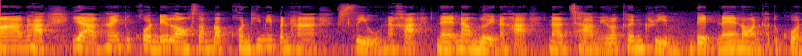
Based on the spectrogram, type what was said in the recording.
มากนะคะ อยากให้ทุกคนได้ลองสำหรับคนที่มีปัญหาสิวนะคะ แนะนำเลเลยนะคะนัชชามิราเคิลครีมเด็ดแน่นอนค่ะทุกคน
